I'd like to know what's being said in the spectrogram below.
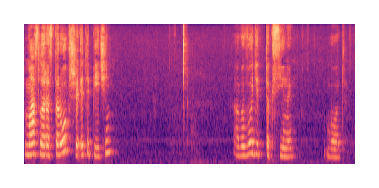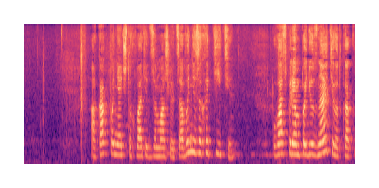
масло расторопшее – это печень, а выводит токсины, вот. А как понять, что хватит замасливаться? А вы не захотите – у вас прям пойдет, знаете, вот как...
